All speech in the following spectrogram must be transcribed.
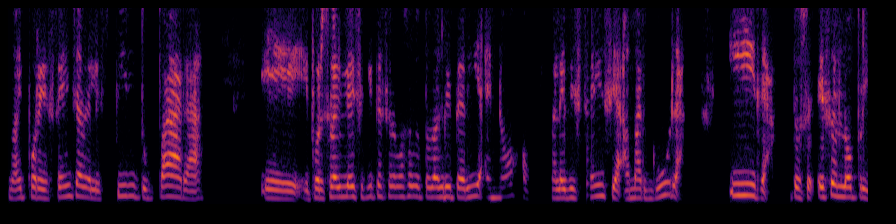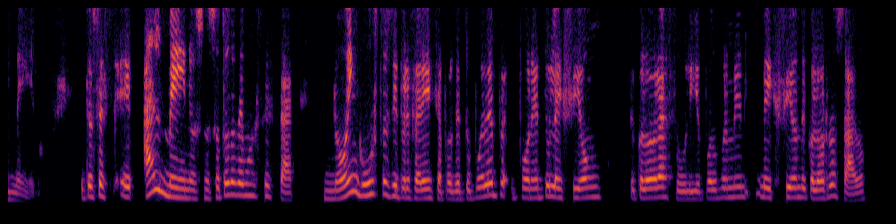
no hay por esencia del Espíritu para, eh, y por eso la Biblia dice, quítese de vosotros toda gritería, enojo, maledicencia, amargura, ira. Entonces, eso es lo primero. Entonces, eh, al menos nosotros debemos estar no en gustos y preferencias, porque tú puedes poner tu lección de color azul y yo puedo poner mi lección de color rosado,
